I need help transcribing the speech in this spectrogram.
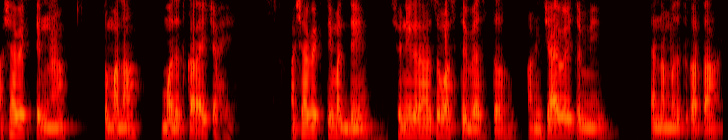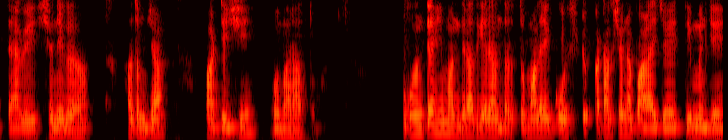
अशा व्यक्तींना तुम्हाला मदत करायची आहे. अशा व्यक्तीमध्ये शनिग्रहाचं वास्तव्य असतं. आणि ज्यावेळी तुम्ही त्यांना मदत करता त्यावेळी शनिग्रह हा तुमच्या पाठीशी उभा राहतो. कोणत्याही मंदिरात गेल्यानंतर तुम्हाला एक गोष्ट कटाक्षानं पाळायची आहे ती म्हणजे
